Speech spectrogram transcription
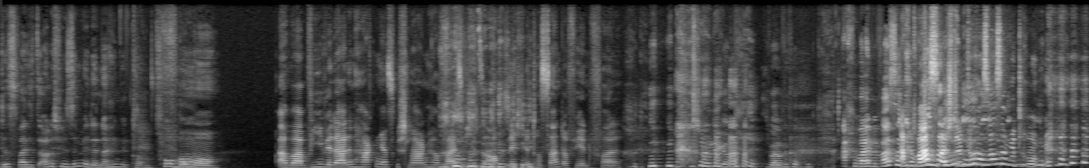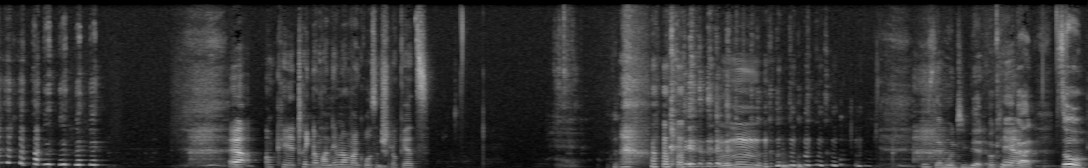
das weiß ich jetzt auch nicht, wie sind wir denn da hingekommen? FOMO. FOMO. Aber wie wir da den Haken jetzt geschlagen haben, weiß ich jetzt auch nicht. Interessant auf jeden Fall. Entschuldigung. Ich war verwirrt. Ach, weil wir Wasser Ach, getrunken Wasser, stimmt, du hast Wasser getrunken. Ja, okay, trink nochmal, nimm nochmal einen großen Schluck jetzt. mm. Ist sehr motiviert. Okay, Ja. egal. So.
